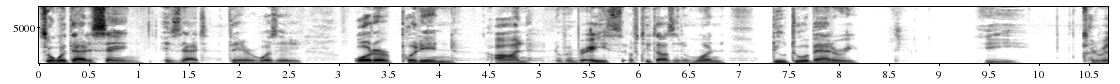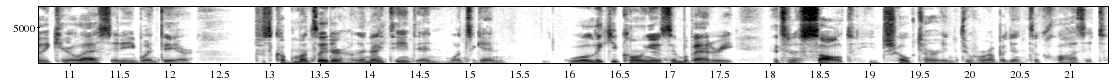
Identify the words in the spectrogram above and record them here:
So what that is saying is that there was a order put in on November 8th of 2001 due to a battery. He could really care less and he went there. Just a couple months later on the 19th and once again well they keep calling it a simple battery. It's an assault. He choked her and threw her up against a closet.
